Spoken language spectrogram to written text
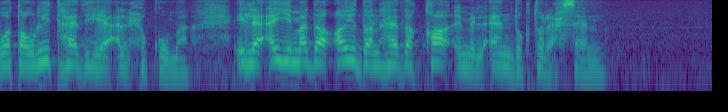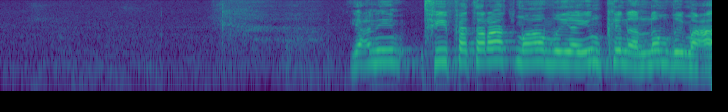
وتوريط هذه الحكومة إلى أي مدى أيضا هذا قائم الآن دكتور إحسان؟ يعني في فترات ماضية يمكن أن نمضي مع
